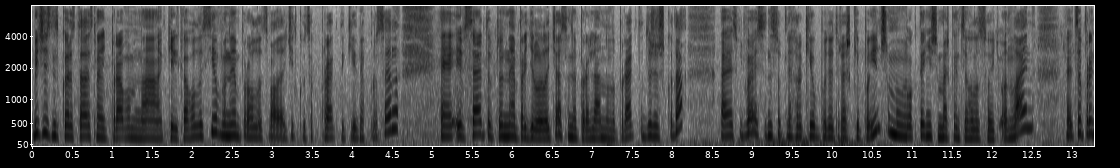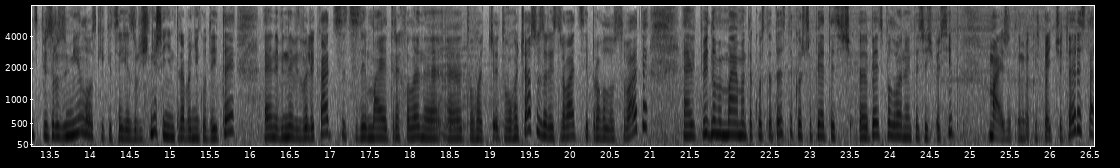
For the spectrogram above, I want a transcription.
Більшість не скористалася навіть правом на кілька голосів. Вони проголосували чітко за проект, який в просили. Е, І все, тобто не приділили часу, не переглянули проекти. Дуже шкода. Сподіваюся, наступних років буде трошки по-іншому. Активніше мешканці голосують онлайн. Це в принципі зрозуміло, оскільки це є зручніше, не треба нікуди йти, не відволікатися. Це займає 3 хвилини е, твого, твого часу зареєструватися і проголосувати. Е, Відповідно, ми маємо таку статистику, що 5 тисяч 5,5 тисяч осіб, майже там якось 5400,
